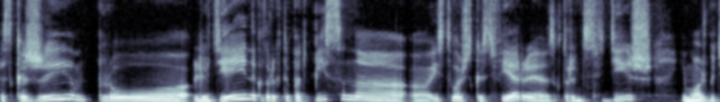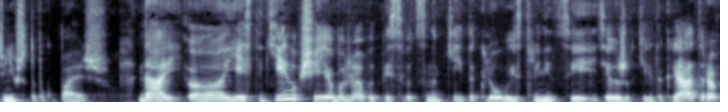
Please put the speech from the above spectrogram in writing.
Расскажи про людей, на которых ты подписана э, из творческой сферы, за которыми ты следишь, и, может быть, у них что-то покупаешь. Да, э, есть такие вообще, я обожаю подписываться на какие-то клевые страницы и тех же каких-то креаторов,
